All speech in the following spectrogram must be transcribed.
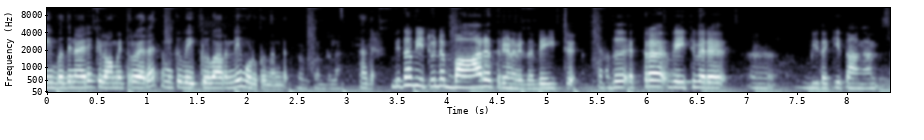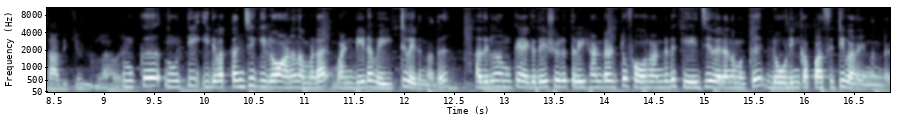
അമ്പതിനായിരം കിലോമീറ്റർ വരെ നമുക്ക് വെഹിക്കിൾ വാറണ്ടിയും കൊടുക്കുന്നുണ്ട്. അതെ. വിത വി ബാർ ഭാരം എത്രയാണ് വരുന്നത്? വെയിറ്റ് അത് എത്ര വെയിറ്റ് വരെ വിതയ്ക്ക് താങ്ങാൻ സാധിക്കുന്നുള്ള നമുക്ക് നൂറ്റി ഇരുപത്തഞ്ച് കിലോ ആണ് നമ്മുടെ വണ്ടിയുടെ വെയിറ്റ് വരുന്നത്. അതിൽ നമുക്ക് ഏകദേശം ഒരു three hundred to four hundred K G വരെ നമുക്ക് ലോഡിംഗ് കപ്പാസിറ്റി പറയുന്നുണ്ട്.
